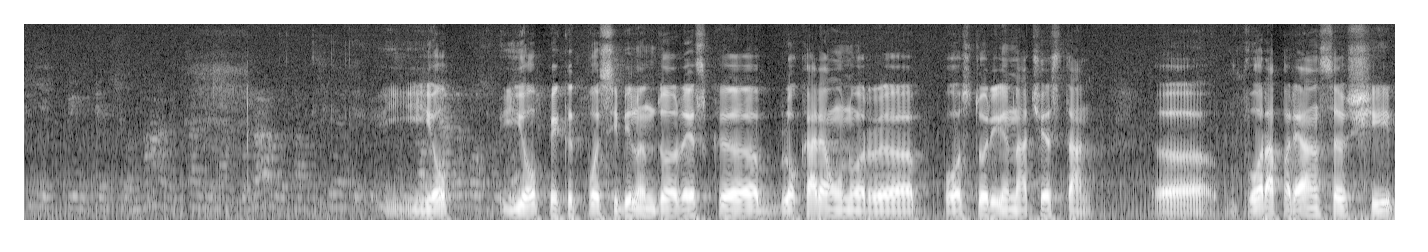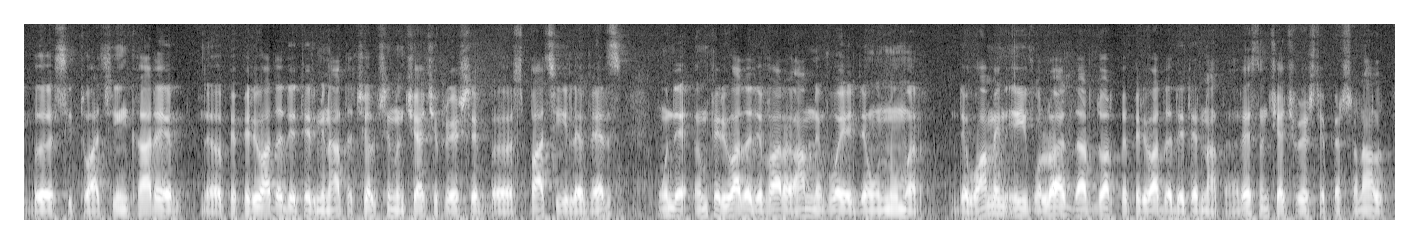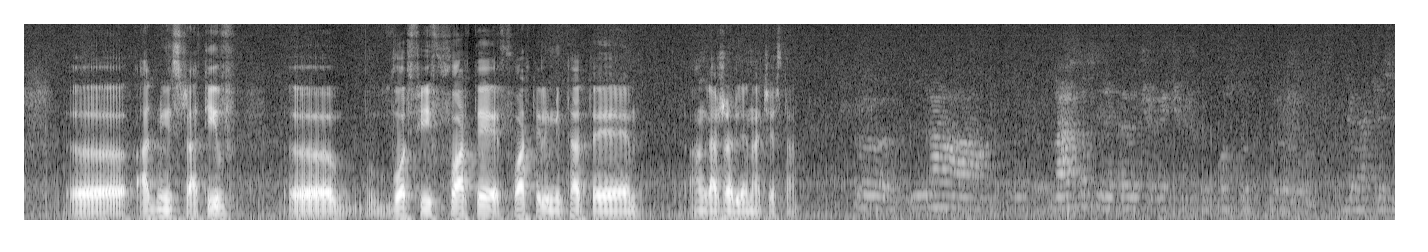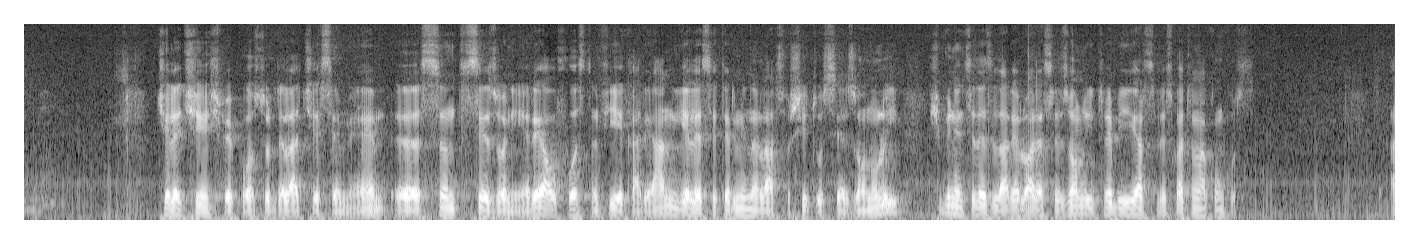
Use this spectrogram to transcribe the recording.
fie prin pensionare, cale naturală, transfer, este Eu, eu pe cât posibil îmi doresc uh, blocarea unor uh, posturi în acest an. Uh, Vor apărea însă și uh, situații în care, uh, pe perioadă determinată, cel puțin în ceea ce privește uh, spațiile verzi, unde în perioada de vară am nevoie de un număr de oameni, îi vor lua, dar doar pe perioadă determinată. În rest, în ceea ce privește personal uh, administrativ, uh, vor fi foarte, foarte limitate angajările în acest an. Uh, La, la asta se referă cele 15 posturi uh, de la CSM? Cele 15 posturi de la CSM uh, sunt sezoniere, au fost în fiecare an, ele se termină la sfârșitul sezonului și, bineînțeles, la reluarea sezonului trebuie iar să le scoatem la concurs.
